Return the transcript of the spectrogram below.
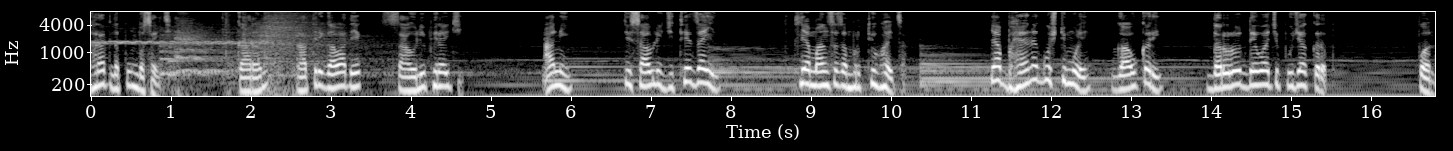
घरात लपून बसायचे. कारण रात्री गावात एक सावली फिरायची. आणि ती सावली जिथे जाईल तिथल्या माणसाचा मृत्यू व्हायचा. या भयानक गोष्टीमुळे गावकरी दररोज देवाची पूजा करत पण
